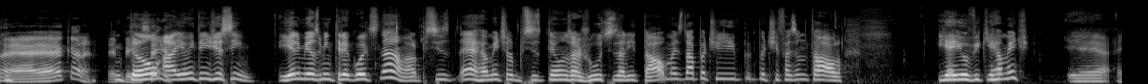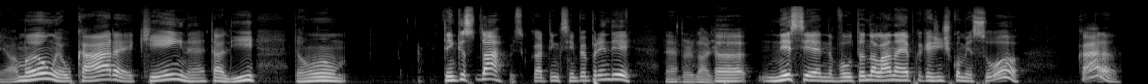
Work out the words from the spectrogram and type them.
É, cara. É então, aí. aí eu entendi assim. E ele mesmo me entregou, ele disse: Não, ela precisa. É, realmente ela precisa ter uns ajustes ali e tal, mas dá pra te, pra te ir fazendo tua aula. E aí eu vi que realmente é, é a mão, é o cara, é quem, né? Tá ali. Então tem que estudar, por isso que o cara tem que sempre aprender. Né? Verdade. Ah, nesse, voltando lá na época que a gente começou, cara,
